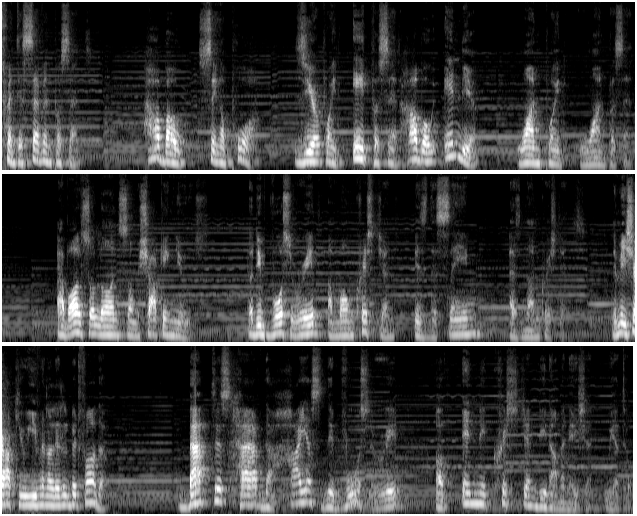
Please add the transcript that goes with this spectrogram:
27%. How about Singapore? 0.8%. How about India? 1.1%. I've also learned some shocking news. The divorce rate among Christians is the same as non Christians. Let me shock you even a little bit further. Baptists have the highest divorce rate of any Christian denomination, we are told.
